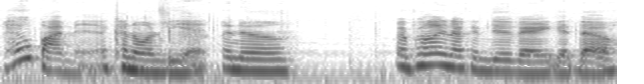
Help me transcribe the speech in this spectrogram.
I hope I'm it. I kind of want to be it. I know. I'm probably not going to do very good though.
